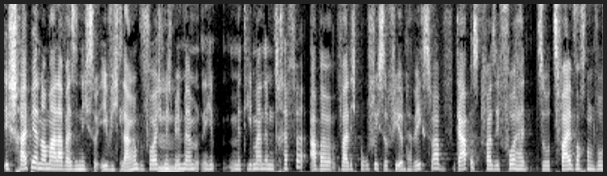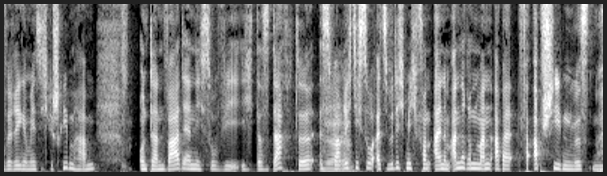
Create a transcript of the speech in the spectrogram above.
ich schreibe ja normalerweise nicht so ewig lange, bevor ich mich Mhm. mit, mit jemandem treffe, aber weil ich beruflich so viel unterwegs war, gab es quasi vorher so zwei Wochen, wo wir regelmäßig geschrieben haben. Und dann war der nicht so, wie ich das dachte. Es Ja, war ja. richtig so, als würde ich mich von einem anderen Mann aber verabschieden müssten,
